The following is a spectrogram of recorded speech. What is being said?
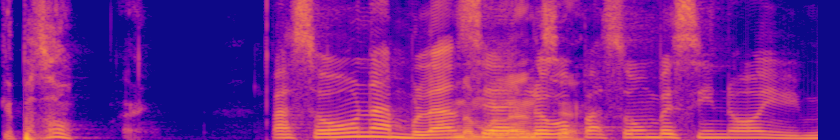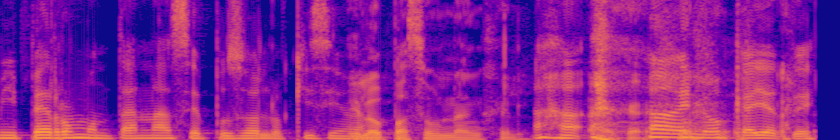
¿Qué pasó? Ay, Pasó una ambulancia, Una y luego ambulancia. pasó un vecino y mi perro Montana se puso loquísimo. Y luego pasó un ángel. Ajá. Ay, no, cállate.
